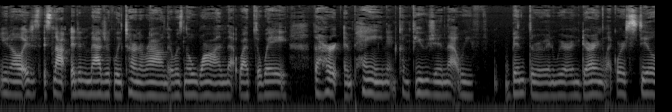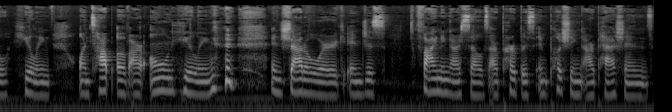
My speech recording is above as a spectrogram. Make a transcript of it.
you know, it's it's not it didn't magically turn around. There was no wand that wiped away the hurt and pain and confusion that we've been through and we're enduring like we're still healing on top of our own healing and shadow work and just finding ourselves our purpose and pushing our passions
